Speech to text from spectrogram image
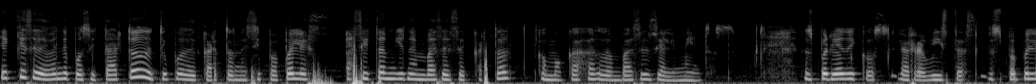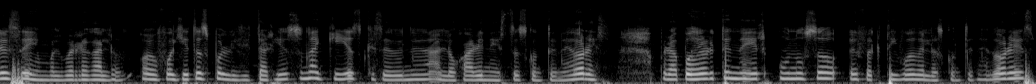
ya que se deben depositar todo tipo de cartones y papeles, así también envases de cartón como cajas o envases de alimentos. Los periódicos, las revistas, los papeles de envolver regalos o folletos publicitarios son aquellos que se deben alojar en estos contenedores. Para poder tener un uso efectivo de los contenedores,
